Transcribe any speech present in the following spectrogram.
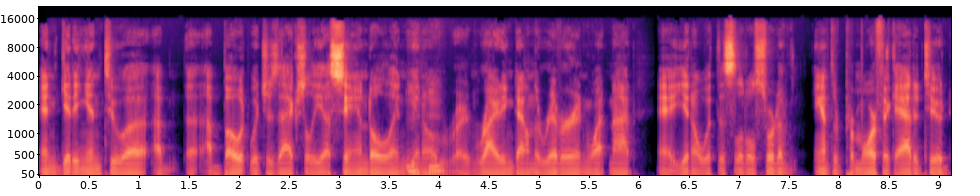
and getting into a, a, a boat, which is actually a sandal, and you know, ri- riding down the river and whatnot, uh, you know, with this little sort of anthropomorphic attitude.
